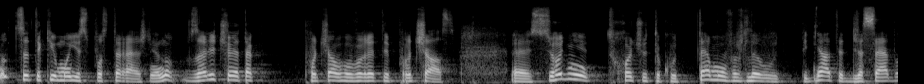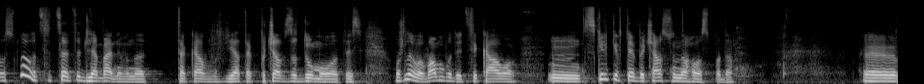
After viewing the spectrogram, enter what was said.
Ну, це такі мої спостереження. Ну, взагалі, що я так почав говорити про час. Е, Сьогодні хочу таку тему важливу підняти для себе. Особливо це, це, це для мене вона така. Я так почав задумуватись. Можливо, вам буде цікаво. Скільки в тебе часу на Господа? Е,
